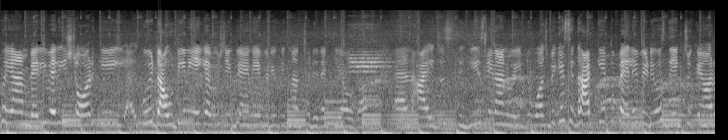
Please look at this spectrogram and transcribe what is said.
भैया I am very very sure कि कोई डाउट ही नहीं है कि अभिषेक भैया ने ये वीडियो कितना अच्छा डायरेक्ट किया होगा। And I just seriously can wait to watch because Siddharth के तो पहले वीडियोस देख चुके हैं और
